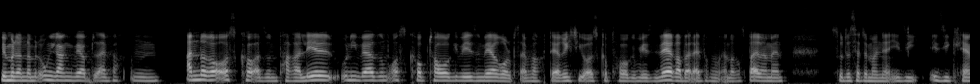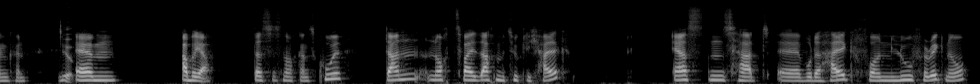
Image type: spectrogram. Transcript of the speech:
wie man dann damit umgegangen wäre, ob es einfach ein anderer Oscorp, also ein Paralleluniversum Oscorp Tower gewesen wäre, oder ob es einfach der richtige Oscorp Tower gewesen wäre, aber halt einfach ein anderer Spider-Man. So, das hätte man ja easy, easy klären können. Ja. Ähm, aber ja, das ist noch ganz cool. Dann noch zwei Sachen bezüglich Hulk. Erstens hat, äh, wurde Hulk von Lou Ferrigno,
